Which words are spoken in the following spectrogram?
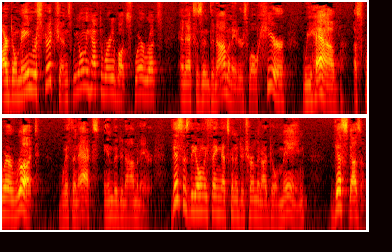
our domain restrictions, we only have to worry about square roots and x's in denominators. Well, here we have a square root with an x in the denominator. This is the only thing that's going to determine our domain. This doesn't,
